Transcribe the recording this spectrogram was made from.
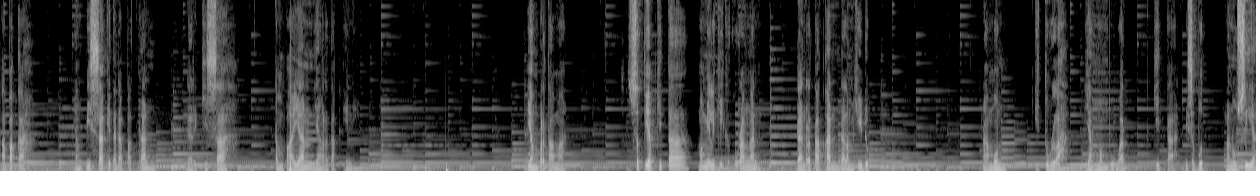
apakah yang bisa kita dapatkan dari kisah tempayan yang retak ini? Yang pertama, setiap kita memiliki kekurangan dan retakan dalam hidup. Namun, itulah yang membuat kita disebut manusia.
